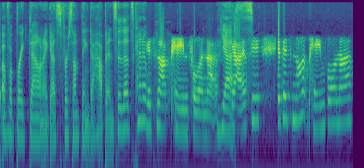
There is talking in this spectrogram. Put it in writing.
of a breakdown, I guess, for something to happen. So that's kind of it's not painful enough. Yes. Yeah. If you, if it's not painful enough,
